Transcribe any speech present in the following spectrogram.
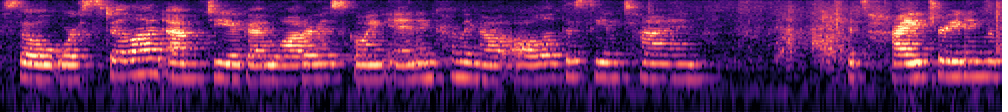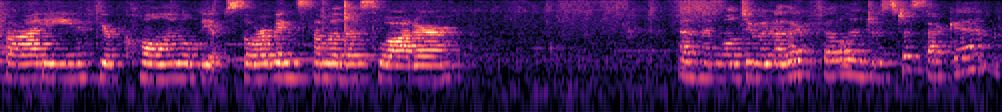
So we're still on empty. Again, water is going in and coming out all at the same time. It's hydrating the body. Your colon will be absorbing some of this water. And then we'll do another fill in just a second.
